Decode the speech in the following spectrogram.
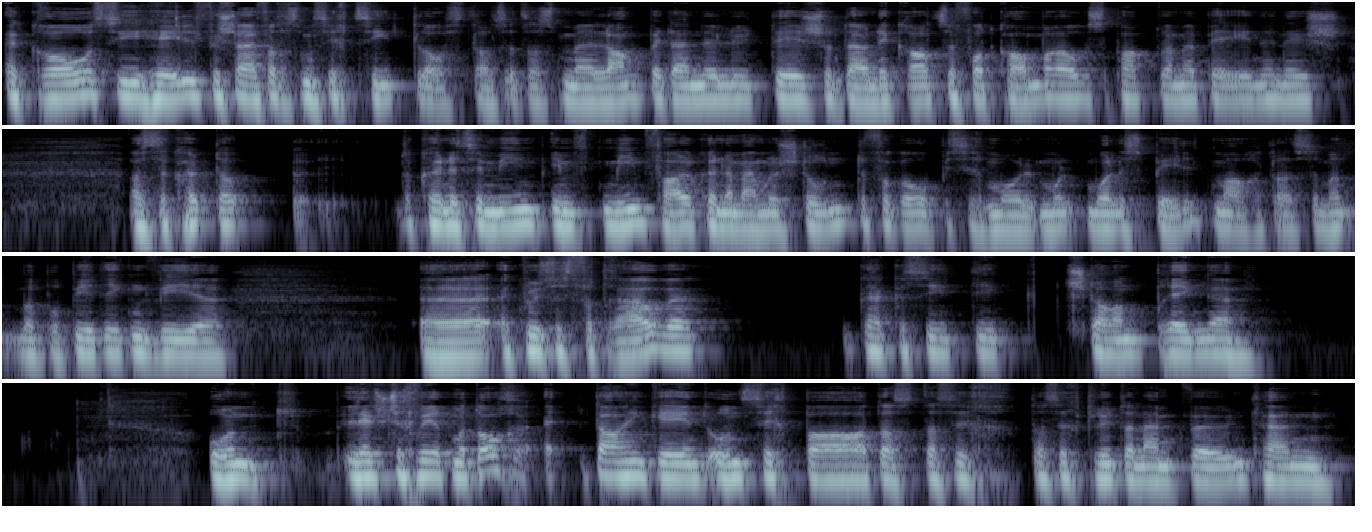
eine grosse Hilfe ist einfach, dass man sich Zeit lässt. Also, dass man lang bei diesen Leuten ist und auch nicht gerade sofort die Kamera auspackt, wenn man bei ihnen ist. Also da, da, da können sie in meinem, in meinem Fall können manchmal Stunden vergehen, bis ich mal, mal, mal ein Bild mache. Also man, man probiert irgendwie äh, ein gewisses Vertrauen gegenseitig zustande bringen. Und letztlich wird man doch dahingehend unsichtbar, dass, dass, ich, dass sich die Leute an einem gewöhnt haben,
